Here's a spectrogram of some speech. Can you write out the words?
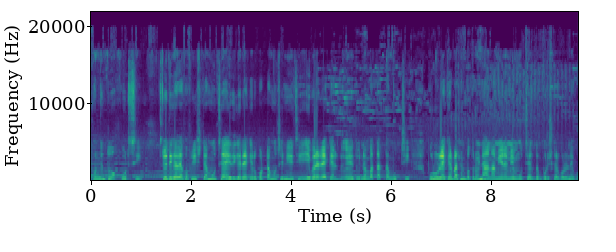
এখন কিন্তু করছি। তো এদিকে দেখো ফ্রিজটা মুছে, এদিকে র্যাকের উপরটা মুছে নিয়েছি, এবারে র্যাকের দুই নাম্বার তাকটা মুছছি পুরো র্যাকের বাসনপত্রই না নামিয়ে নামিয়ে মুছে একদম পরিষ্কার করে নেব।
